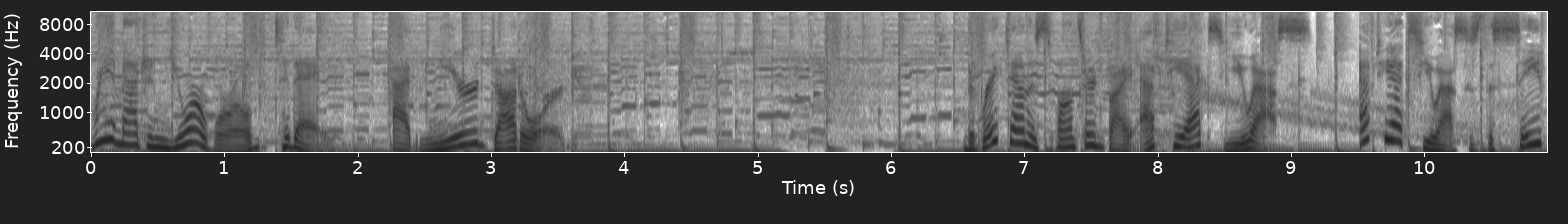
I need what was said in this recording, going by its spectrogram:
Reimagine your world today at near.org. The breakdown is sponsored by FTX US. FTX US is the safe,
